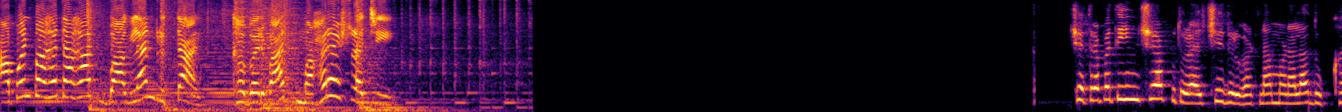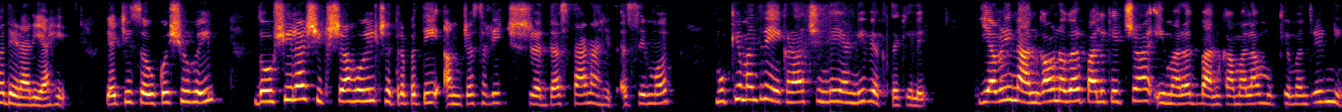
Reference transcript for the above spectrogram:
आपण पाहत आहात बागलान वृत्तांत खबरबात महाराष्ट्राची. छत्रपतींच्या पुतळ्याची दुर्घटना मनाला दुःख देणारी आहे. याची चौकशी होईल. दोषीला शिक्षा होईल. छत्रपती आमच्यासाठी श्रद्धास्थान आहेत असे मत मुख्यमंत्री एकनाथ शिंदे यांनी व्यक्त केले. यावेळी नांदगाव नगरपालिकेच्या इमारत बांधकामाला मुख्यमंत्र्यांनी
